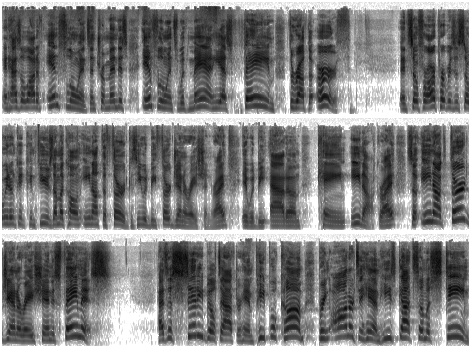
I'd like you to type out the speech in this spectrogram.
and has a lot of influence and tremendous influence with man. He has fame throughout the earth. And so, for our purposes, so we don't get confused, I'm gonna call him Enoch the third because he would be third generation, right? It would be Adam, Cain, Enoch, right? So, Enoch, third generation, is famous has a city built after him. People come, bring honor to him. He's got some esteem.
